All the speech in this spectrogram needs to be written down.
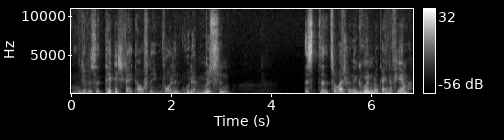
eine gewisse Tätigkeit aufnehmen wollen oder müssen, ist äh, zum Beispiel eine Gründung einer Firma.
